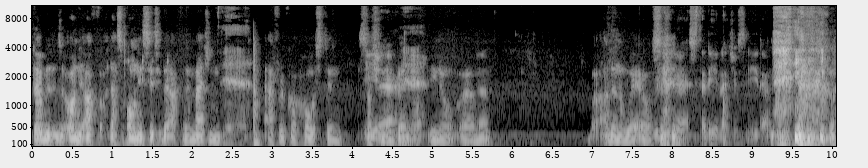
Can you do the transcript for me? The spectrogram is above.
Durban is the only that's the only city that I can imagine yeah, Africa hosting such an event. Yeah. You know, um, Yeah. But I don't know where else. We need uh, steady electricity. Don't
